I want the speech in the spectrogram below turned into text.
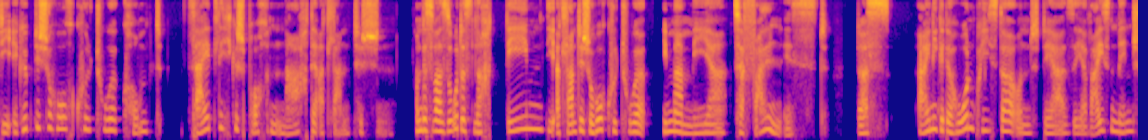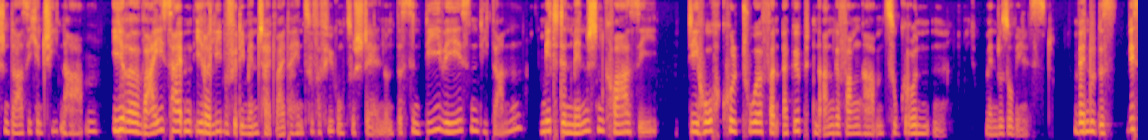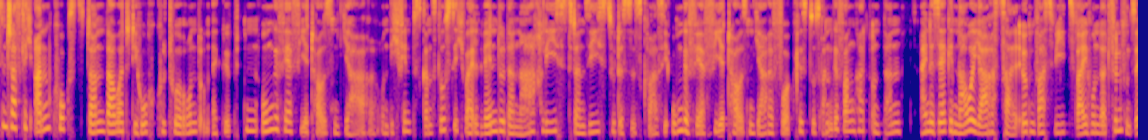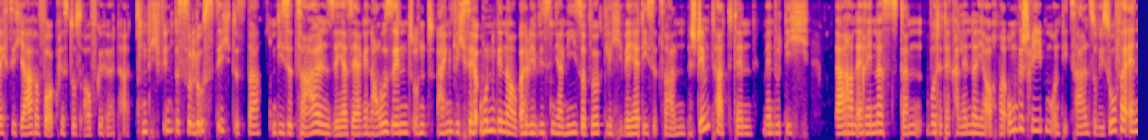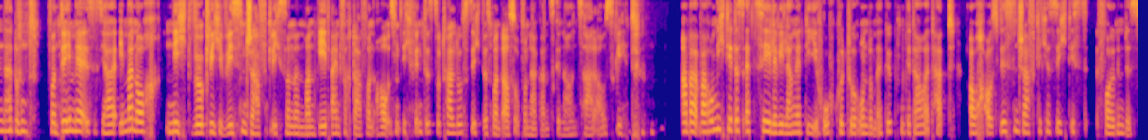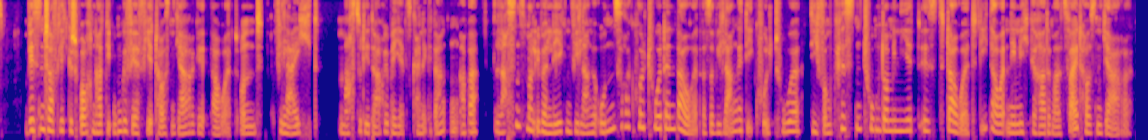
Die ägyptische Hochkultur kommt zeitlich gesprochen nach der atlantischen. Und es war so, dass nachdem die atlantische Hochkultur immer mehr zerfallen ist, dass einige der hohen Priester und der sehr weisen Menschen da sich entschieden haben, ihre Weisheit und ihre Liebe für die Menschheit weiterhin zur Verfügung zu stellen. Und das sind die Wesen, die dann mit den Menschen quasi die Hochkultur von Ägypten angefangen haben zu gründen, wenn du so willst. Wenn du das wissenschaftlich anguckst, dann dauert die Hochkultur rund um Ägypten ungefähr 4000 Jahre. Und ich finde es ganz lustig, weil wenn du danach liest, dann siehst du, dass es quasi ungefähr 4000 Jahre vor Christus angefangen hat und dann eine sehr genaue Jahreszahl, irgendwas wie 265 Jahre vor Christus aufgehört hat. Und ich finde es so lustig, dass da diese Zahlen sehr, sehr genau sind und eigentlich sehr ungenau, weil wir wissen ja nie so wirklich, wer diese Zahlen bestimmt hat. Denn wenn du dich daran erinnerst, dann wurde der Kalender ja auch mal umgeschrieben und die Zahlen sowieso verändert und von dem her ist es ja immer noch nicht wirklich wissenschaftlich, sondern man geht einfach davon aus. Und ich finde es total lustig, dass man da so von einer ganz genauen Zahl ausgeht. Aber warum ich dir das erzähle, wie lange die Hochkultur rund um Ägypten gedauert hat, auch aus wissenschaftlicher Sicht, ist folgendes. Wissenschaftlich gesprochen hat die ungefähr 4000 Jahre gedauert und vielleicht machst du dir darüber jetzt keine Gedanken. Aber lass uns mal überlegen, wie lange unsere Kultur denn dauert. Also wie lange die Kultur, die vom Christentum dominiert ist, dauert. Die dauert nämlich gerade mal 2000 Jahre.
